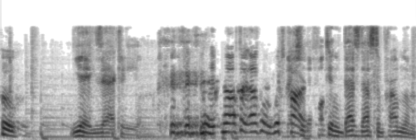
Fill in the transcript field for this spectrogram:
Who? Yeah, exactly. no, I was saying, I was saying which card? the fucking that's that's the problem.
